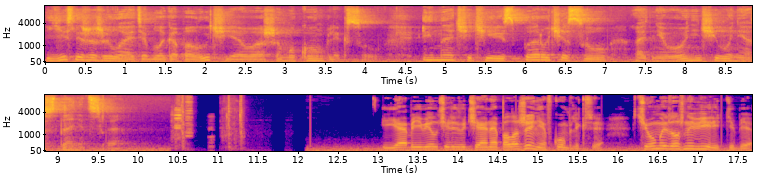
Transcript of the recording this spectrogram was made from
если же желаете благополучия вашему комплексу, иначе через пару часов от него ничего не останется. Я объявил чрезвычайное положение в комплексе. С чего мы должны верить тебе?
